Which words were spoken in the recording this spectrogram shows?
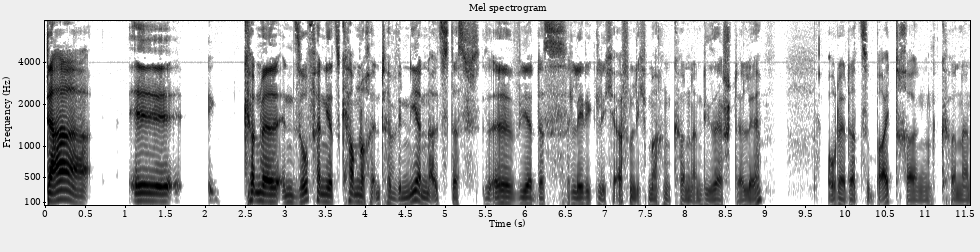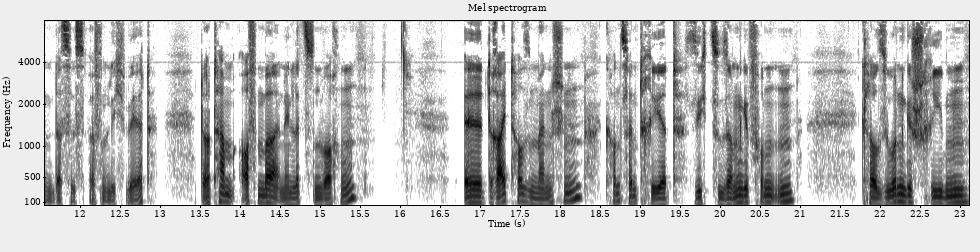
da äh, können wir insofern jetzt kaum noch intervenieren, als dass äh, wir das lediglich öffentlich machen können an dieser Stelle oder dazu beitragen können, dass es öffentlich wird. Dort haben offenbar in den letzten Wochen äh, 3000 Menschen konzentriert sich zusammengefunden, Klausuren geschrieben,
